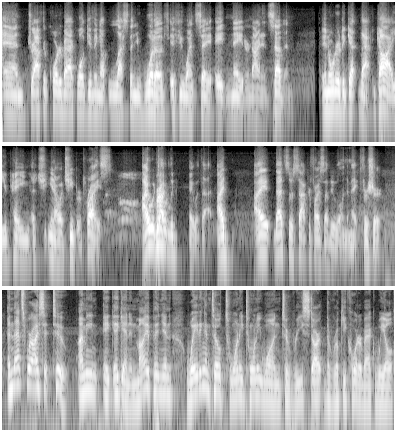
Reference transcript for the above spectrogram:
and draft a quarterback while giving up less than you would have if you went, say, eight and eight or nine and seven in order to get that guy, you're paying a you know a cheaper price. I would right. totally be okay with that. I, I that's a sacrifice I'd be willing to make for sure. And that's where I sit too. I mean, again, in my opinion, waiting until 2021 to restart the rookie quarterback wheel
